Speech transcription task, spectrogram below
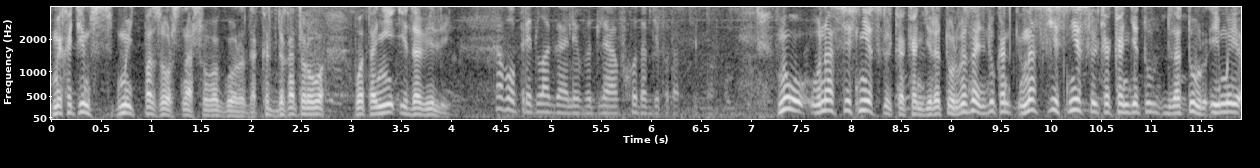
Мы хотим смыть позор с нашего города, до которого вот они и довели. Кого предлагали вы для входа в депутатский корпус? Ну, у нас есть несколько кандидатур. Вы знаете, ну, кон- у нас есть несколько кандидатур, и мы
